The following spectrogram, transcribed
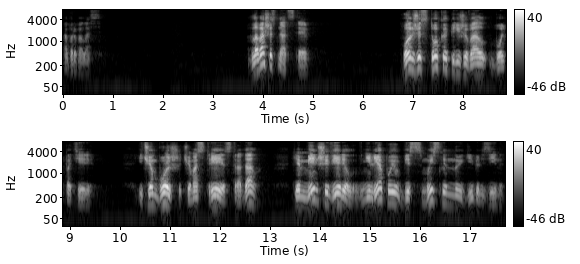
оборвалась. Глава 16. Он жестоко переживал боль потери. И чем больше, чем острее страдал, тем меньше верил в нелепую, бессмысленную гибель Зины.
